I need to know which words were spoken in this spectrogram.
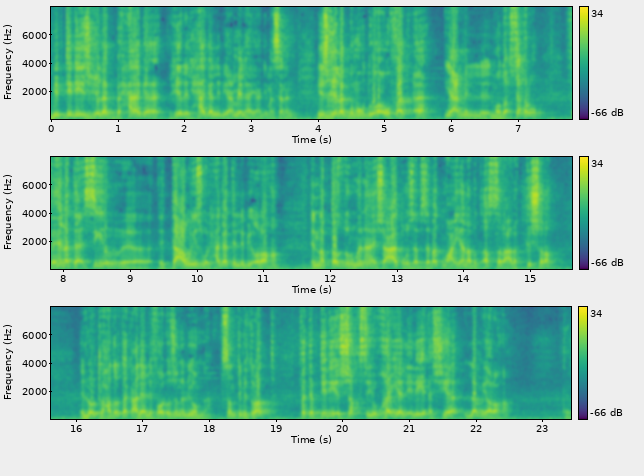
بيبتدي يشغلك بحاجة غير الحاجة اللي بيعملها. يعني مثلا يشغلك بموضوع وفجأة يعمل الموضوع سحره فهنا تأثير آه، التعويذ والحاجات اللي بيقراها إن بتصدر منها إشاعات وذبذبات معينة بتأثر على القشرة اللي قلت لحضرتك عليها اللي فوق الأذن اليمنى سنتيمترات. فتبتدي الشخص يخيل إليه أشياء لم يراها. تمام.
